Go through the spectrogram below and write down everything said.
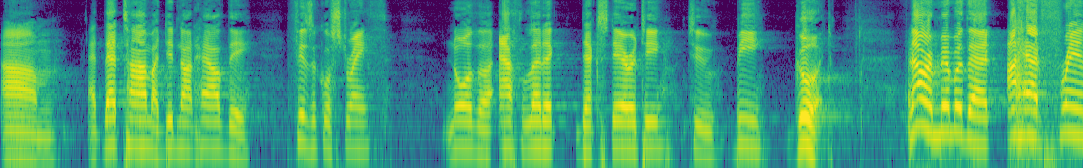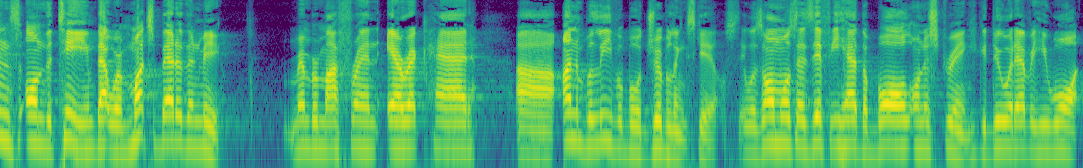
Um, at that time, I did not have the physical strength nor the athletic dexterity to be good. And I remember that I had friends on the team that were much better than me. Remember, my friend Eric had uh, unbelievable dribbling skills. It was almost as if he had the ball on a string. He could do whatever he wanted.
